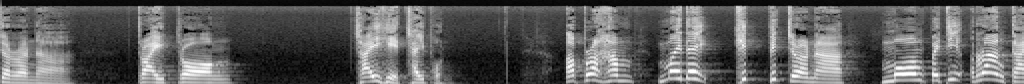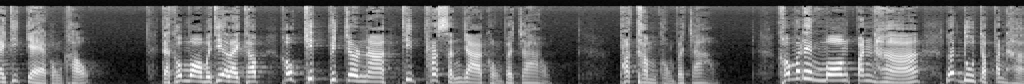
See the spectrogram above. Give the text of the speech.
จารณา ไตรตรองใช้เหตุใช้ผล อับราฮัมไม่ได้คิดพิจารณามองไปที่ร่างกายที่แก่ของเขา แต่เขามองไปที่อะไรครับ เขาคิดพิจารณาที่พระสัญญาของพระเจ้า พระคำของพระเจ้า เขาไม่ได้มองปัญหาและดูแต่ปัญหา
